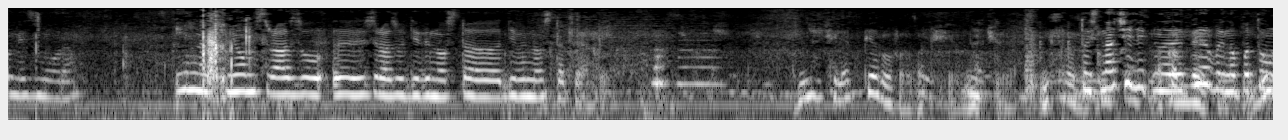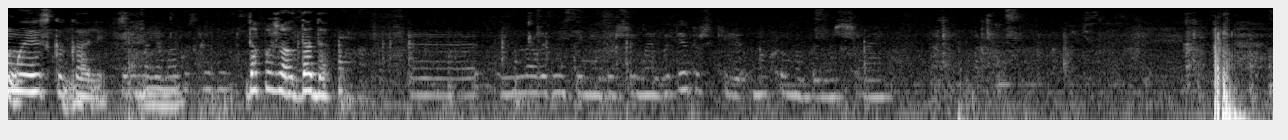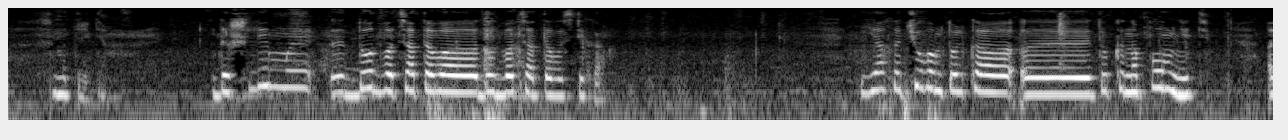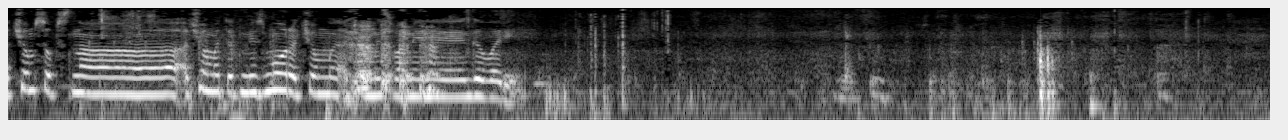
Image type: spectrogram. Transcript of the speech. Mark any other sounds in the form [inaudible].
этого мизмора. И начнем сразу, э, сразу 90, 95 Начали от первого вообще. Начали. Не сразу. То есть начали а первый, но потом было? мы скакали. Да, пожалуйста, да, да. Э, на вознесение души моего дедушки Мухаммад Бальмашай. Смотрите. Дошли мы э, до 20, до 20 стиха. Я хочу вам только, э, только напомнить, о чем, собственно, о чем этот мизмор, о чем мы, о чем мы с вами говорили.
